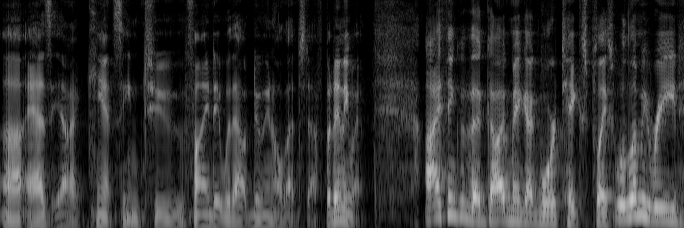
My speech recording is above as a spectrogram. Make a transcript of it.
uh, as I can't seem to find it without doing all that stuff. But anyway, I think the Gog Magog war takes place. Well, let me read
